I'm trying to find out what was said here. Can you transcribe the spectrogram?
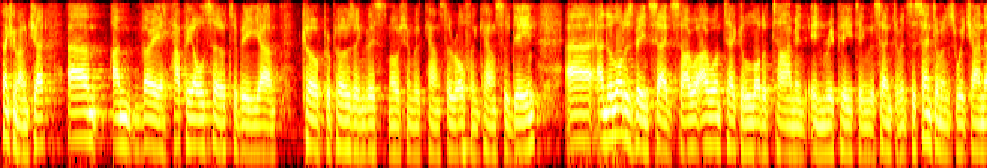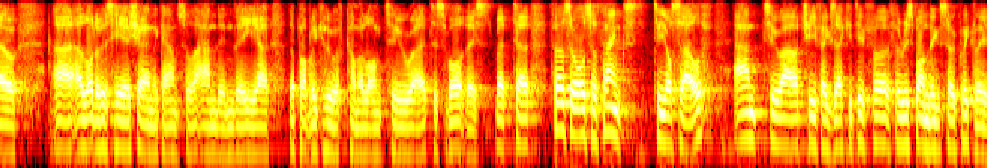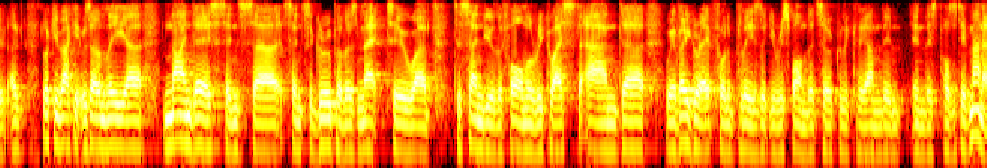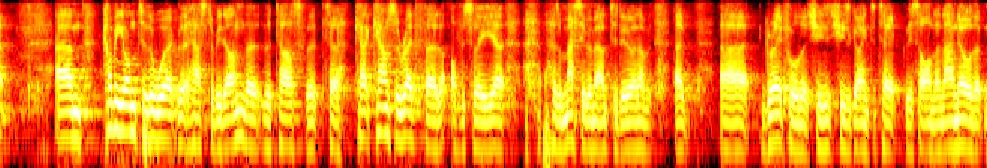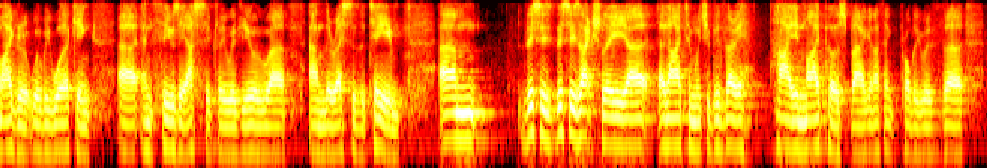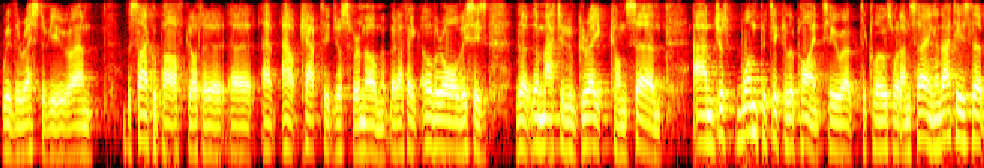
Thank you, Madam Chair. Um, I'm very happy also to be um, co-proposing this motion with Councillor Rolfe and Councillor Dean. Uh, and a lot has been said, so I w- I won't take a lot of time in, in repeating the sentiments. The sentiments which I know uh, a lot of us here share in the council and in the uh, the public who have come along to uh, to support this. But uh, first, also thanks to yourself and to our chief executive for, for responding so quickly. Uh, looking back, it was only uh, nine days since uh, since a group of us met to uh, to send you the formal request, and uh, we're very grateful and pleased that you responded so quickly and in, in this positive manner. Um, coming on to the work that has to be done, the, the task that uh, Councillor Redfern obviously has a massive amount to do, and I'm uh, grateful that she's, she's going to take this on, and I know that my group will be working uh, enthusiastically with you uh, and the rest of the team. Um, this is this is actually uh, an item which would be very high in my post bag, and I think probably with uh, with the rest of you. Um, the cycle path got a, outcapped it just for a moment, but I think overall this is the, the matter of great concern. And just one particular point to, uh, to close what I'm saying, and that is that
